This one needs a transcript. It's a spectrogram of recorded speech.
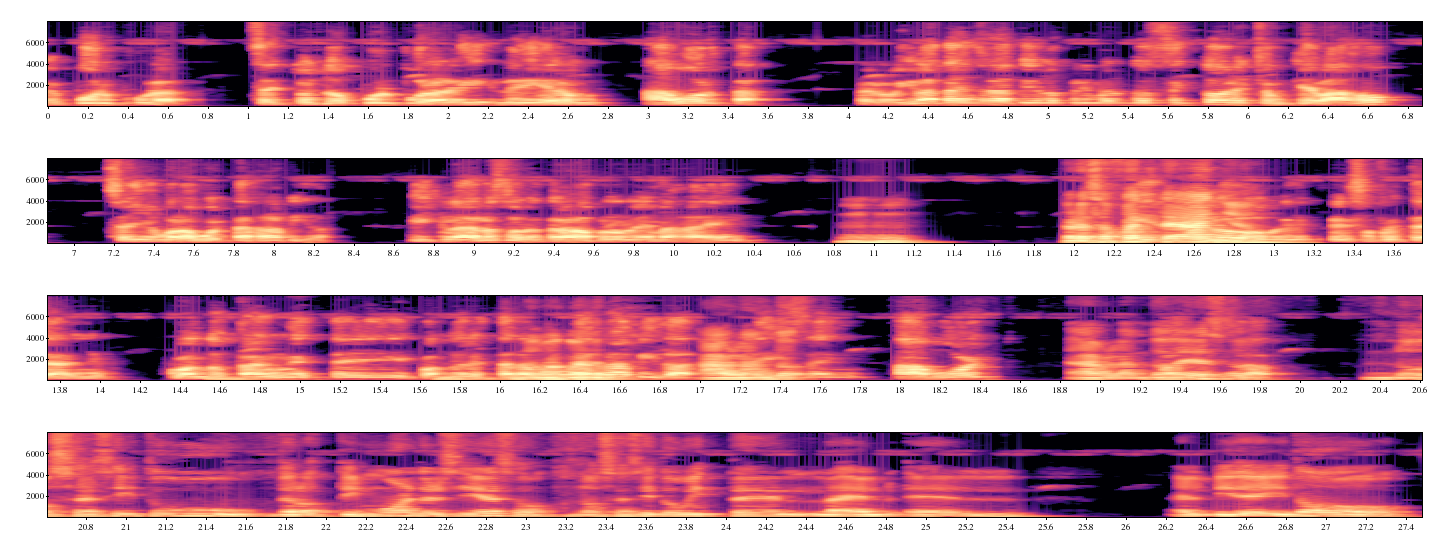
eh, púrpura, sector 2 púrpura, le, le dijeron aborta, pero iba tan rápido los primeros dos sectores que aunque bajó, se llevó la vuelta rápida. Y claro, eso le trajo problemas a él. Pero eso fue este año. Eso fue este año. Cuando están, este, cuando él está en la vuelta rápida, hablando, le dicen abort. Hablando de eso, no sé si tú, de los team orders y eso, no sé si tú viste el, el, el, el videíto,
